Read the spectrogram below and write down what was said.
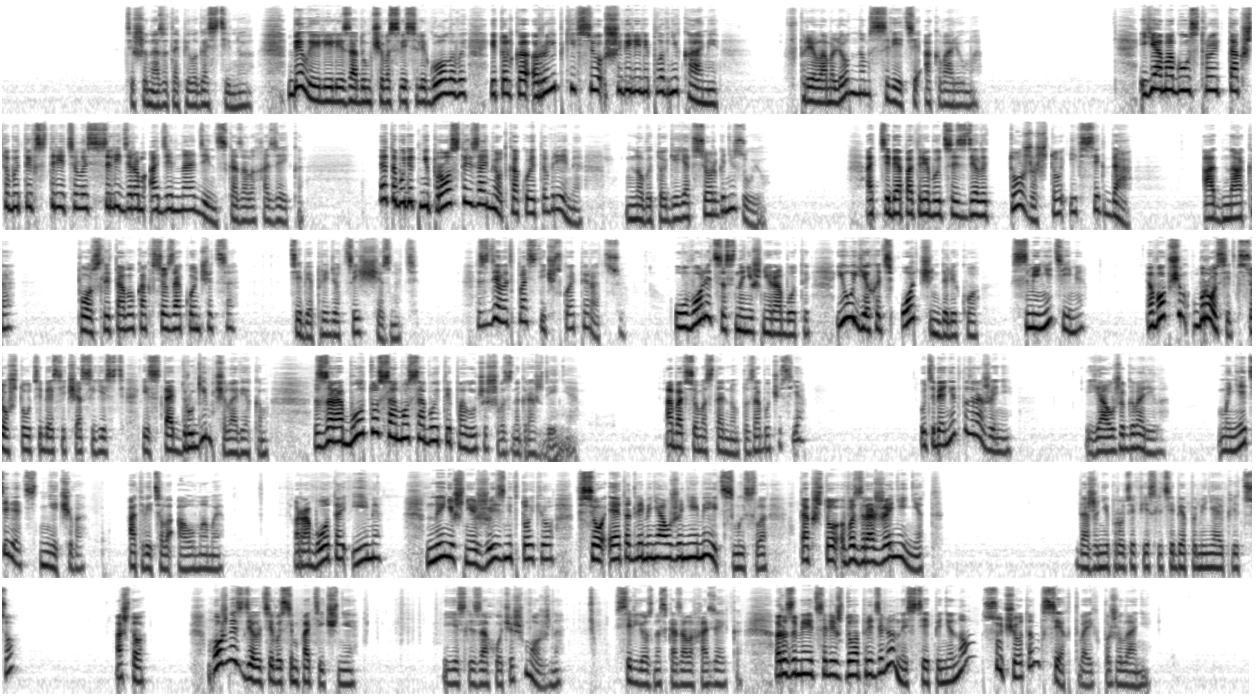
Тишина затопила гостиную. Белые лилии задумчиво свесили головы, и только рыбки все шевелили плавниками в преломленном свете аквариума. «Я могу устроить так, чтобы ты встретилась с лидером один на один», — сказала хозяйка. «Это будет непросто и займет какое-то время, но в итоге я все организую. От тебя потребуется сделать то же, что и всегда — Однако, после того, как все закончится, тебе придется исчезнуть. Сделать пластическую операцию. Уволиться с нынешней работы и уехать очень далеко, сменить имя. В общем, бросить все, что у тебя сейчас есть, и стать другим человеком. За работу, само собой, ты получишь вознаграждение. Обо всем остальном позабочусь я. У тебя нет возражений? Я уже говорила. Мне терять нечего, ответила Аомаме. Работа, имя, нынешняя жизнь в Токио — все это для меня уже не имеет смысла, так что возражений нет. Даже не против, если тебе поменяют лицо? А что, можно сделать его симпатичнее? Если захочешь, можно. — серьезно сказала хозяйка. «Разумеется, лишь до определенной степени, но с учетом всех твоих пожеланий».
